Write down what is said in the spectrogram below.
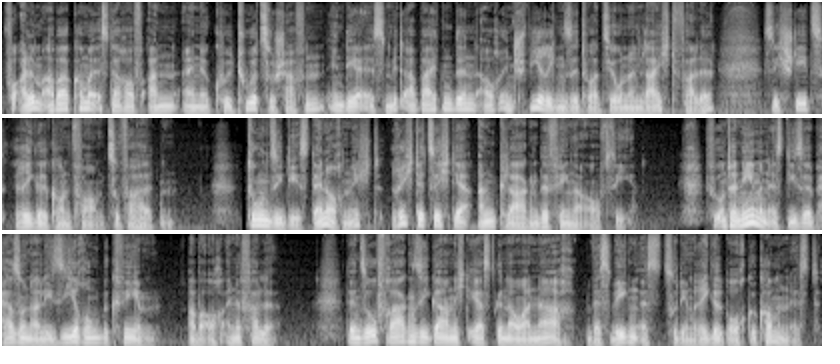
Vor allem aber komme es darauf an, eine Kultur zu schaffen, in der es Mitarbeitenden auch in schwierigen Situationen leicht falle, sich stets regelkonform zu verhalten. Tun sie dies dennoch nicht, richtet sich der anklagende Finger auf sie. Für Unternehmen ist diese Personalisierung bequem, aber auch eine Falle. Denn so fragen sie gar nicht erst genauer nach, weswegen es zu dem Regelbruch gekommen ist,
